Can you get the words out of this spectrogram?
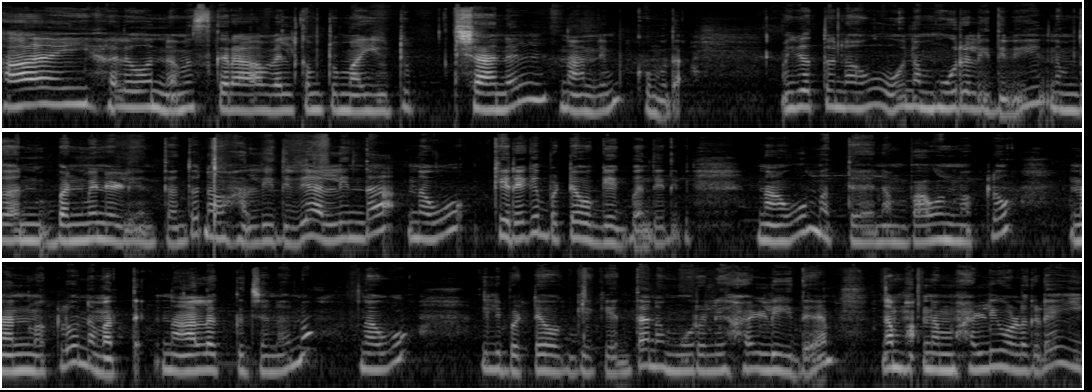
ಹಾಯ್, ಹಲೋ, ನಮಸ್ಕಾರ. Welcome to my YouTube channel ನಾನು ನಿಮ್ಮ ಕುಮುದ. ಇವತ್ತು ನಾವು ನಮ್ಮ ಊರಲ್ಲಿದ್ದೀವಿ ನಮ್ಮದು ಅನ್, ಬನ್ಮೇನಹಳ್ಳಿ ಅಂತಂದು ನಾವು ಅಲ್ಲಿದ್ದೀವಿ ಅಲ್ಲಿಂದ ನಾವು ಕೆರೆಗೆ ಬಟ್ಟೆ ಒಗೆಯಕ್ಕೆ ಬಂದಿದ್ದೀವಿ ನಾವು ಮತ್ತು ನಮ್ಮ ಬಾವನ ಮಕ್ಕಳು ನನ್ನ ಮಕ್ಕಳು ನಮ್ಮ ಅತ್ತೆ. ನಾಲ್ಕು ಜನನೂ ನಾವು ಇಲ್ಲಿ ಬಟ್ಟೆ ಒಗ್ಗಕ್ಕೆ ಅಂತ ನಮ್ಮೂರಲ್ಲಿ ಹಳ್ಳಿ ಇದೆ. ನಮ್ಮ ನಮ್ಮ ಹಳ್ಳಿ ಒಳಗಡೆ ಈ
